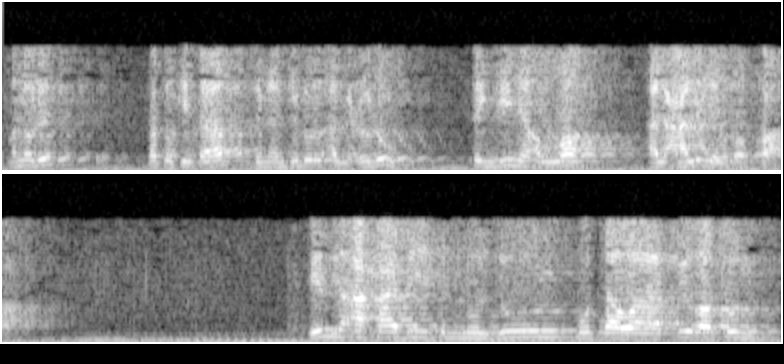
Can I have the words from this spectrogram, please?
menulis satu kitab dengan judul Al-Ulu, tingginya Allah Al-Ali Al-Ghaffar. Inna ahadith nuzul mutawatiratun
